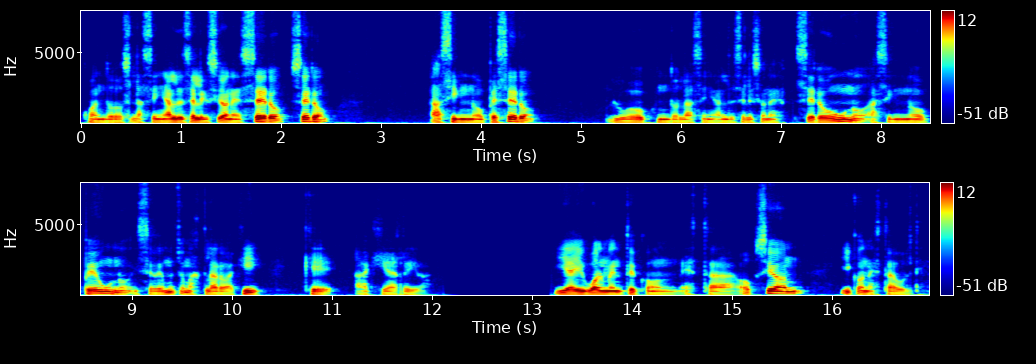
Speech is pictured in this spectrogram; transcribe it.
cuando la señal de selección es 0, 0, asigno P0 Luego cuando la señal de selección es 0,1 asigno P1 y se ve mucho más claro aquí que aquí arriba. Y igualmente con esta opción y con esta última.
